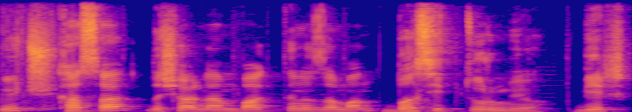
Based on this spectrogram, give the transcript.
3. Kasa dışarıdan baktığınız zaman basit durmuyor. Bir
